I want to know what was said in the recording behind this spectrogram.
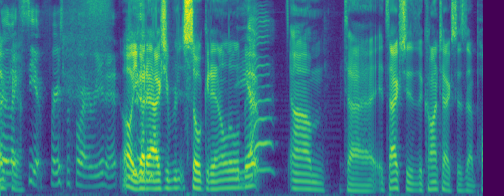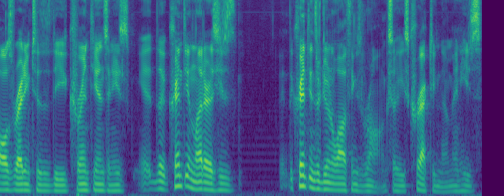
need to like see it first before I read it. Oh, you got to actually soak it in a little bit. Yeah. Um, it, uh, it's actually the context is that Paul's writing to the Corinthians, and he's the Corinthian letters. He's the Corinthians are doing a lot of things wrong, so he's correcting them, and he's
